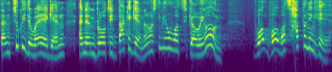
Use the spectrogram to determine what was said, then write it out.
then took it away again and then brought it back again. And I was thinking, oh, what's going on? What, what, what's happening here?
